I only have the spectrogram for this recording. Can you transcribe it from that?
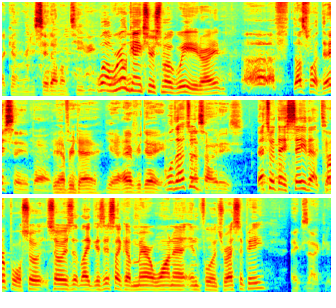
I can't really say that on TV. Well, you know real I mean? gangsters smoke weed, right? Uh, that's what they say, but Yeah, every day. yeah, every day. Well, that's what- that's how it is. That's you what they say. That It's a- purple. So so is it like is this like a marijuana influenced recipe? Exactly.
